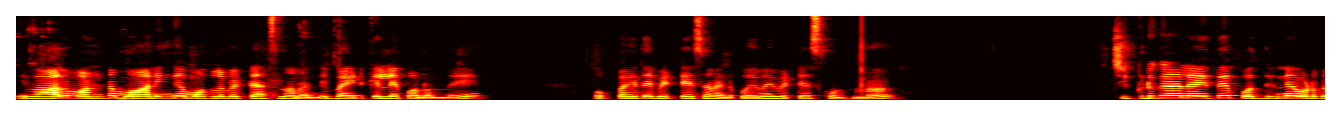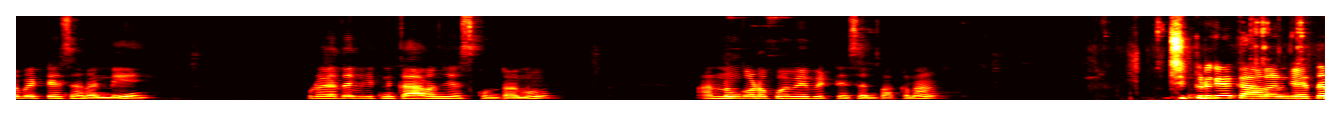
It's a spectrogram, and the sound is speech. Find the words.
ఇవాళ వంట మార్నింగే మొదలు పెట్టేస్తున్నానండి. బయటికి వెళ్ళే పని ఉంది పప్పు అయితే పెట్టేశానండి. పొయ్యి మీద పెట్టేసుకుంటున్నా. చిక్కుడుకాయలు అయితే పొద్దున్నే ఉడకబెట్టేశానండి. ఇప్పుడు అయితే వీటిని కారం చేసుకుంటాను. అన్నం కూడా పొయ్యి మీద పెట్టేశాను పక్కన. చిక్కుడుకాయ కారానికి అయితే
